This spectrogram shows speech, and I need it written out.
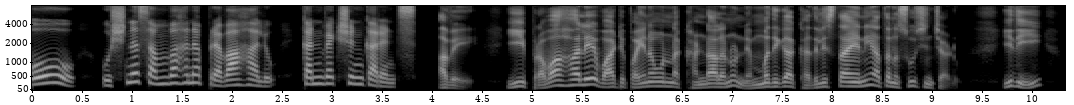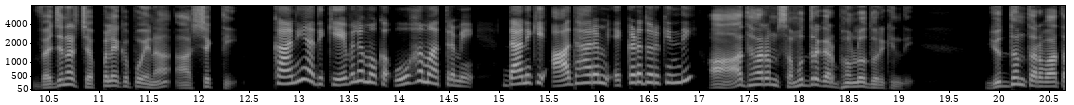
ఓ ఉష్ణ సంవహన ప్రవాహాలు కన్వెక్షన్ కరెంట్స్. అవే ఈ ప్రవాహాలే వాటిపైన ఉన్న ఖండాలను నెమ్మదిగా కదిలిస్తాయని అతను సూచించాడు. ఇది వెజనర్ చెప్పలేకపోయినా ఆ శక్తి. కాని అది కేవలం ఒక ఊహ మాత్రమే. దానికి ఆధారం ఎక్కడ దొరికింది? ఆ ఆధారం సముద్రగర్భంలో దొరికింది. యుద్ధం తర్వాత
